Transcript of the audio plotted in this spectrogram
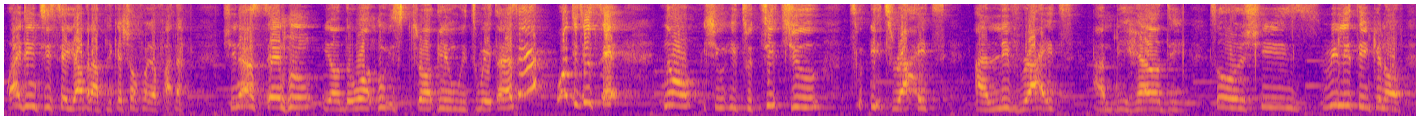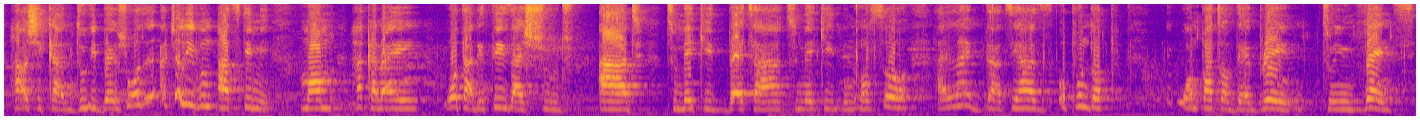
Why didn't you say you have an application for your father? She now said, hmm, you're the one who is struggling with weight. And I said, eh, what did you say? No, she, it will teach you to eat right and live right and be healthy. So she's really thinking of how she can do it better. She was actually even asking me, Mom, how can I, what are the things I should add to make it better, to make it, you know. So I like that. It has opened up one part of their brain to invent,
